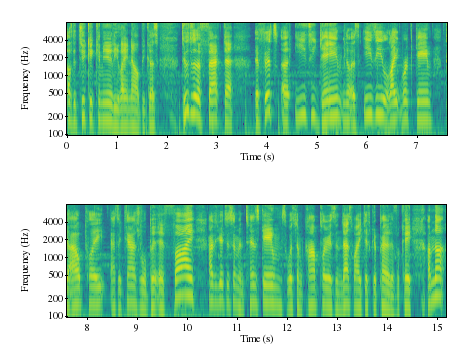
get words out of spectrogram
of the 2K community right now because due to the fact that if it's an easy game, you know, it's easy light work game that I'll play as a casual. But if I have to get to some intense games with some comp players, then that's why I get competitive, okay? I'm not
